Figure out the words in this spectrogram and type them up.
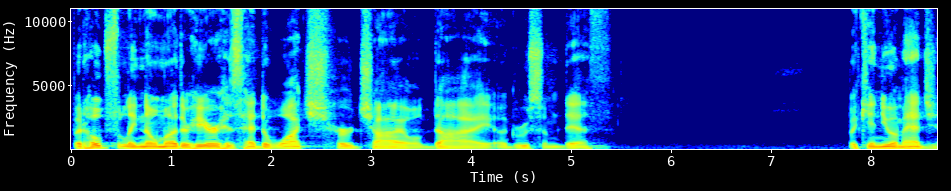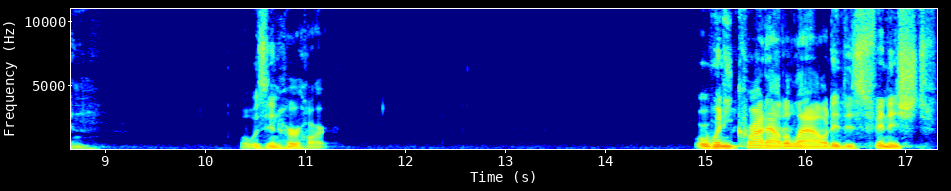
But hopefully, no mother here has had to watch her child die a gruesome death. But can you imagine what was in her heart? Or when he cried out aloud, It is finished.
